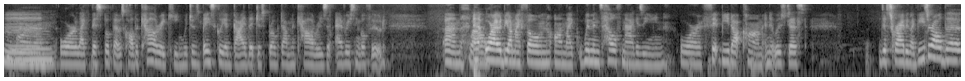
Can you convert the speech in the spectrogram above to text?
Um, or like this book that was called The Calorie King, which was basically a guide that just broke down the calories of every single food. Um, and- or I would be on my phone on like Women's Health magazine or Fitbee.com, and it was just describing like these are all the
